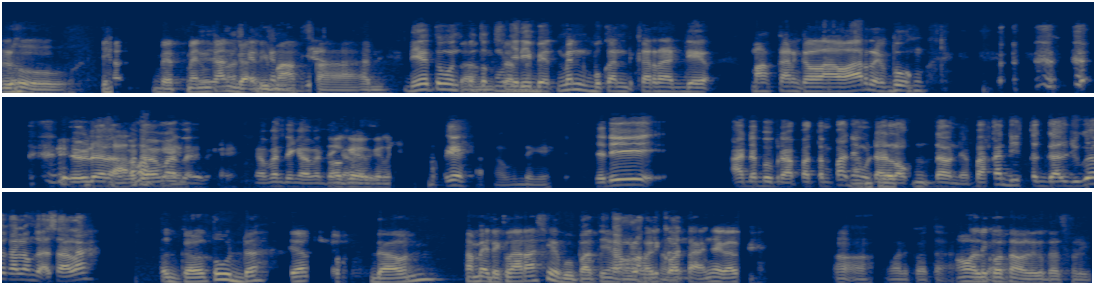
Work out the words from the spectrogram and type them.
Loh, ya Batman Iya, kan nggak kan dimakan. Dia tuh un- untuk Bangsa. menjadi Batman bukan karena dia makan kelawar ya, Bung. ya udah lah, Ah, bodo oke. amat lah. Nggak penting, nggak penting. Oke oke. Oke. Ya. Jadi ada beberapa tempat yang udah lockdown ya. Bahkan di Tegal juga kalau nggak salah. Tegal tuh udah yang lockdown sampai deklarasi ya bupatinya. Yang kalau Wali kotanya kali. Heeh, wali kota. Oh, wali kota, wali kota, sorry.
